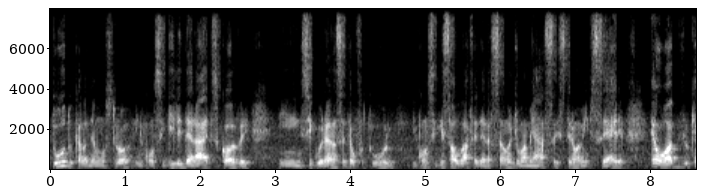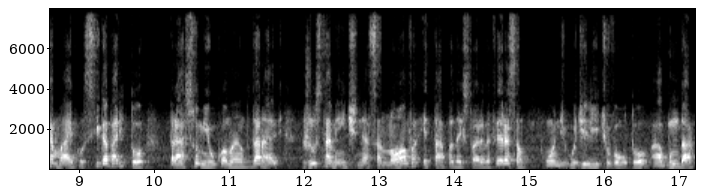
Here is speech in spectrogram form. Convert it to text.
tudo que ela demonstrou em conseguir liderar a Discovery em segurança até o futuro e conseguir salvar a Federação de uma ameaça extremamente séria, é óbvio que a Michael se gabaritou para assumir o comando da nave, justamente nessa nova etapa da história da Federação, onde o dilítio voltou a abundar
